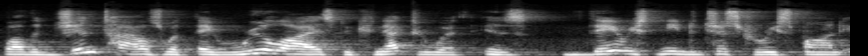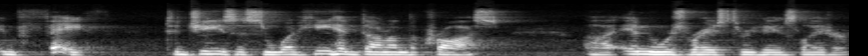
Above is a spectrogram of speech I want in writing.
while the Gentiles, what they realized and connected with is they needed just to respond in faith to Jesus and what he had done on the cross uh, and was raised three days later.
